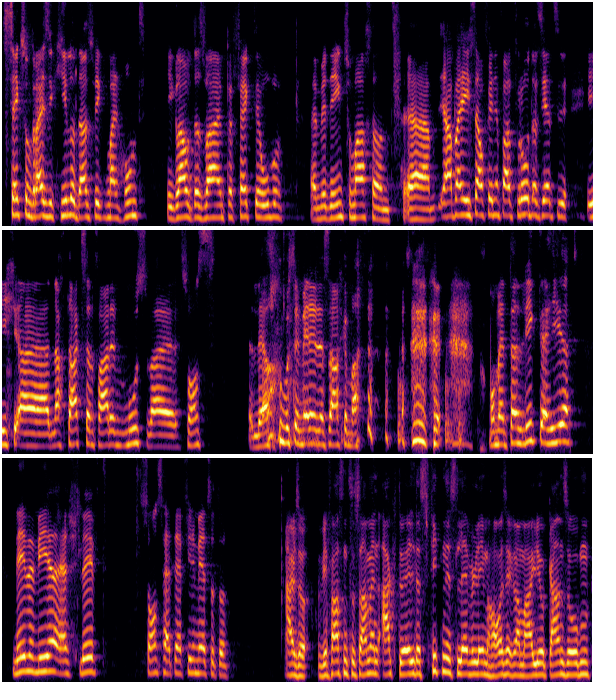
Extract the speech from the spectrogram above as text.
36 Kilo, das wiegt mein Hund. Ich glaube, das war eine perfekte Übung äh, mit ihm zu machen. Und, äh, ja, aber ich bin auf jeden Fall froh, dass jetzt ich äh, nach Taxan fahren muss, weil sonst Leo muss er mehrere Sachen machen. Momentan liegt er hier neben mir, er schläft. Sonst hätte er viel mehr zu tun. Also, wir fassen zusammen. Aktuell das Fitnesslevel im Hause Ramalho ganz oben.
